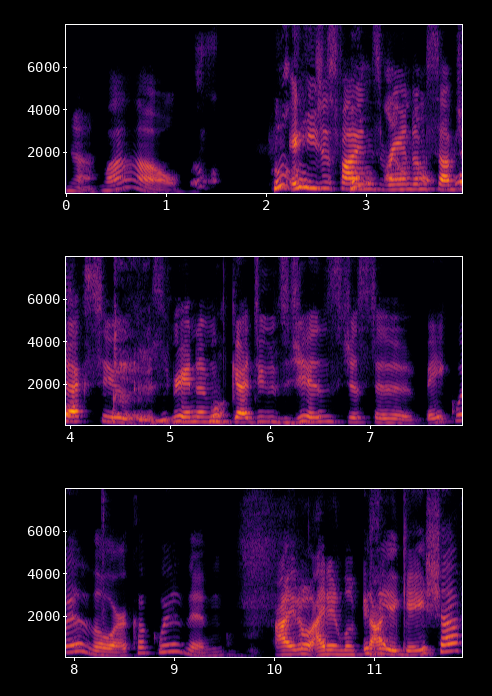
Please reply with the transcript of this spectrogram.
Yeah. Wow. And he just finds random subjects to random g- dudes' jizz just to bake with or cook with, and I don't. I didn't look. is that, he a gay chef?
